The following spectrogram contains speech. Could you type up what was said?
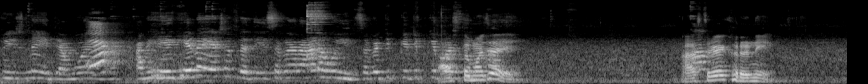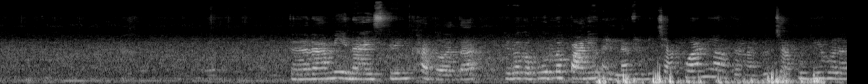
फ्रीज नाही त्यामुळे ना- आणि हे घे ना याच्यातलं ते सगळं राडा होईल सगळं टिपके टिपके आज तर पडतील मजा आहे. खाली. आज तर काय खरं नाही. तर आम्ही ना आईस्क्रीम खातो आता. हे बघा पूर्ण पाणी व्हायला लागलं. मी चाकू आणला होता ना ग. चाकू घे बरं.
